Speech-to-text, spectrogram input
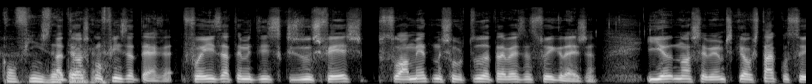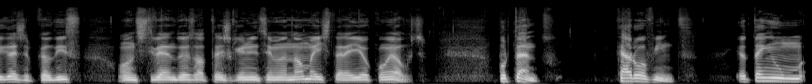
Confins da até terra. aos confins da terra. Foi exatamente isso que Jesus fez, pessoalmente, mas sobretudo através da sua igreja. E nós sabemos que Ele está com a sua igreja, porque Ele disse: onde estiverem dois ou três reunidos em meu nome, aí estarei eu com eles. Portanto, caro ouvinte, eu tenho uma,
